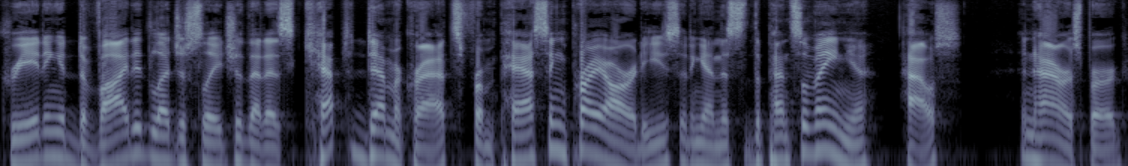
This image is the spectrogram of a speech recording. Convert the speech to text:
creating a divided legislature that has kept Democrats from passing priorities. And again, this is the Pennsylvania House in Harrisburg.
